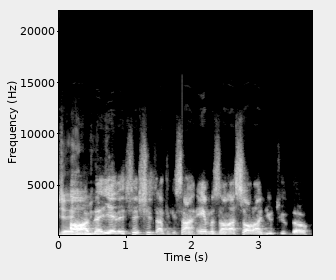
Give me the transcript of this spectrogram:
dj Oh, homie? man, yeah, it's shit, shit. I think it's on Amazon. I saw it on YouTube though.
